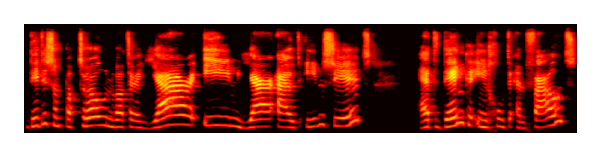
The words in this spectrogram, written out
Dit is een patroon wat er jaar in, jaar uit in zit. Het denken in goed en fout.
